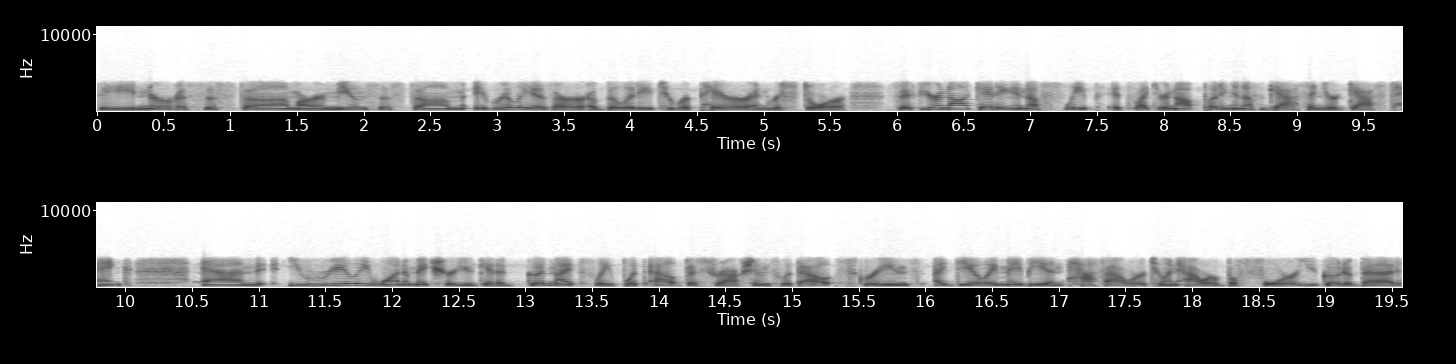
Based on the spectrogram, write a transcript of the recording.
the nervous system, our immune system. It really is our ability to repair and restore. So if you're not getting enough sleep, it's like you're not putting enough gas in your gas tank. And you really want to make sure you get a good night's sleep without distractions, without screens, ideally maybe a half hour to an hour before you go to bed,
